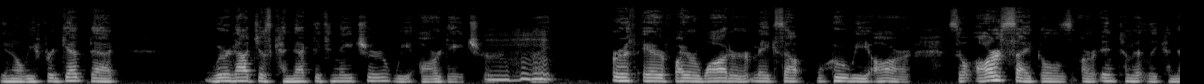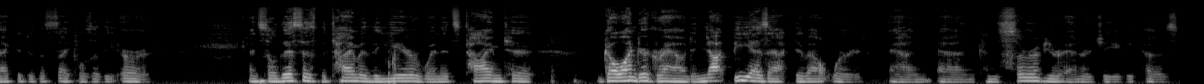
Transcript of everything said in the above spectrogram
you know, we forget that we're not just connected to nature, we are nature, Mhm. right? Earth, air, fire, water makes up who we are. So our cycles are intimately connected to the cycles of the earth. And so this is the time of the year when it's time to go underground and not be as active outward and and conserve your energy because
